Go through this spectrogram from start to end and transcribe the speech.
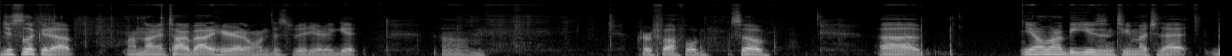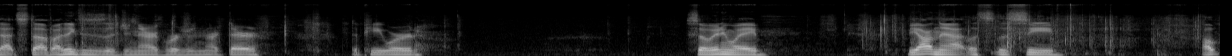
just look it up. I'm not going to talk about it here. I don't want this video to get um, kerfuffled. So, uh, you don't want to be using too much of that, that stuff. I think this is a generic version right there. The P word. So anyway, beyond that, let's let's see. I'll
